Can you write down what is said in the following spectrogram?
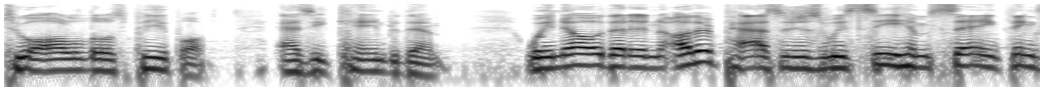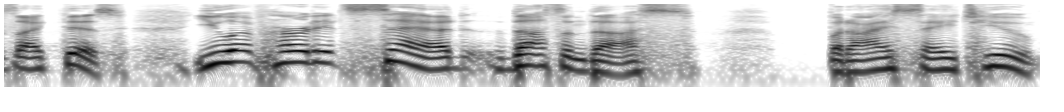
to all of those people as he came to them. We know that in other passages we see him saying things like this You have heard it said thus and thus, but I say to you.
